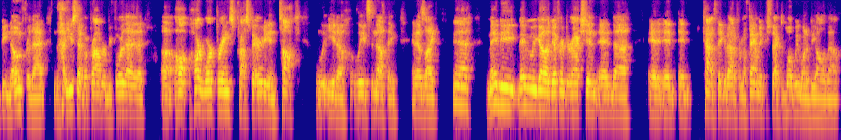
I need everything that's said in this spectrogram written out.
be known for that. I used to have a proverb before that that uh, hard work brings prosperity and talk, you know, leads to nothing. And I was like, yeah, maybe maybe we go a different direction and uh, and, and, and kind of think about it from a family perspective, what we want to be all about.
